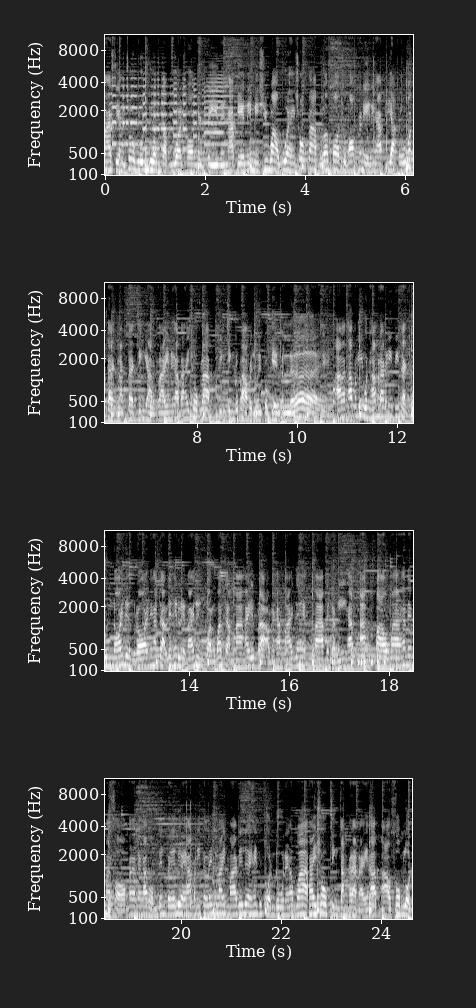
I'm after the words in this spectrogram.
มาเสี่ยงโชคลุ้นดวงกับวัวทองแห่งปีนะครับเกมนี้มีชื่อว่าวัวแห่งโชคลาภหรือว่าฟอร์จูนฮอฟนั่นเองนะครับอยากรู้ว่าแตกหนักแตกจริงอย่างไรนะครับให้โชคลาภจริง ๆ หรือเปล่าไปดูในตัวเกมกันเลยเอาละครับวันนี้บทท้าประธาที่ดีตีแตกทุนน้อย100นะครับจะเล่นให้ดูในไม้หนึ่งก่อนว่าจะมาให้หรือเปล่านะครับ ไม้แรกมาเป็นแบบนี้ครับอังเปามาให้ได้มาสองแล้วนะครับ ผมเล่นไปเรื่อยๆครับวันนี้จะเล่นไล่ไม้ไปเรื่อยให้ทุกคนดูนะครับว่าให้โชคจริงจังขนาดไหนครับเอาส้มหล่น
